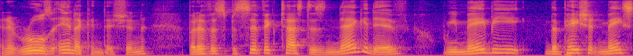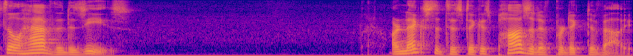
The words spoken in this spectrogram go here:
and it rules in a condition, but if a specific test is negative, we may be the patient may still have the disease. Our next statistic is positive predictive value.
